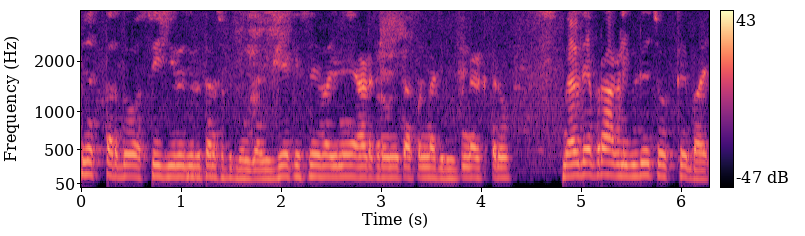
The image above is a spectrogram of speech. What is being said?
7528000355 ਜੀ। ਜੇ ਕਿਸੇ ਬਾਈ ਨੇ ਐਡ ਕਰਾਉਣੀ ਤਾਂ ਆਪਣੇ ਨਾਲ ਜ਼ਰੂਰ ਕੰਟੈਕਟ ਕਰੋ ਮਿਲਦੇ ਹਾਂ ਭਰਾ, ਅਗਲੀ ਵੀਡੀਓ ਚ। ਓਕੇ ਬਾਏ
